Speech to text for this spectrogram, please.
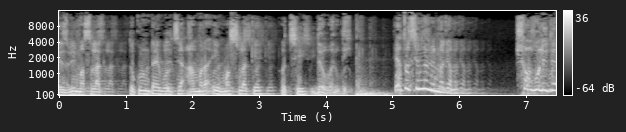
রেজবি মশলাক তো কোনটাই বলছে, আমরা এই মশলাকে হচ্ছে দেওবন্দি। এত ছিন্ন ভিন্ন কেন? সবগুলিতে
